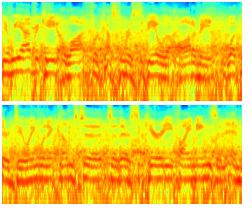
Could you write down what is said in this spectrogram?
you know, we advocate a lot for customers to be able to automate what they're doing when it comes to, to their security findings and, and,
